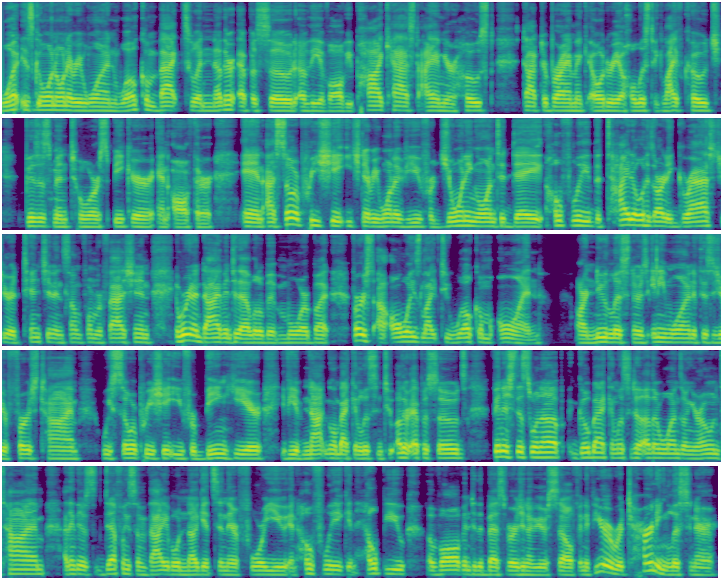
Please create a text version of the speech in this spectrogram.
What is going on, everyone? Welcome back to another episode of the Evolve You podcast. I am your host, Dr. Brian McElderry, a holistic life coach, business mentor, speaker, and author. And I so appreciate each and every one of you for joining on today. Hopefully, the title has already grasped your attention in some form or fashion. And we're going to dive into that a little bit more. But first, I always like to welcome on our new listeners, anyone, if this is your first time, we so appreciate you for being here. If you have not gone back and listened to other episodes, finish this one up, go back and listen to other ones on your own time. I think there's definitely some valuable nuggets in there for you, and hopefully it can help you evolve into the best version of yourself. And if you're a returning listener,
